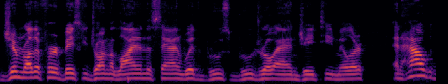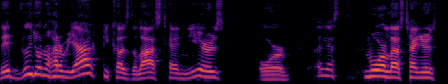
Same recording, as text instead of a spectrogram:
Jim Rutherford basically drawing a line in the sand with Bruce Boudreau and JT Miller, and how they really don't know how to react because the last 10 years, or I guess more or less 10 years,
